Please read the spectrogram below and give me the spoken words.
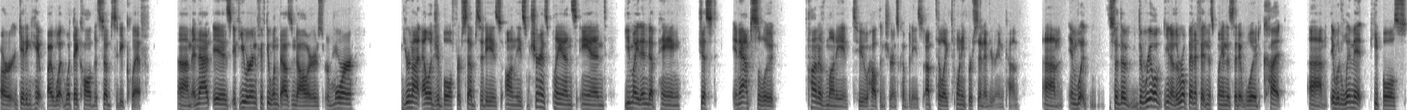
are getting hit by what, what they call the subsidy cliff. Um, and that is if you earn $51,000 or more, you're not eligible for subsidies on these insurance plans, and you might end up paying just an absolute ton of money to health insurance companies, up to like 20% of your income. Um, and what so the the real you know the real benefit in this plan is that it would cut um, it would limit people's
